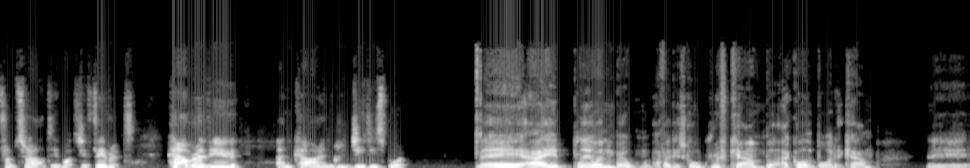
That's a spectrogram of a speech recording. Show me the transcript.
from Serenity? What's your favourite camera view and car in GT Sport? Uh, I play on well, I think it's called roof cam, but I call it bonnet cam. Uh,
